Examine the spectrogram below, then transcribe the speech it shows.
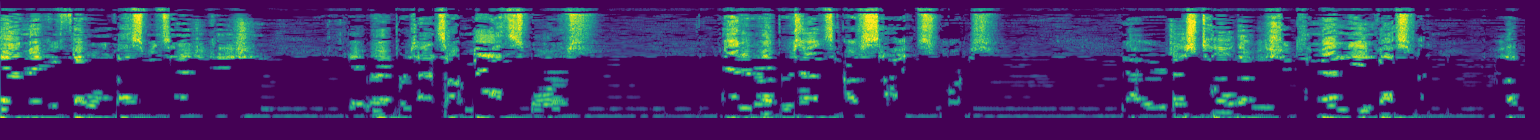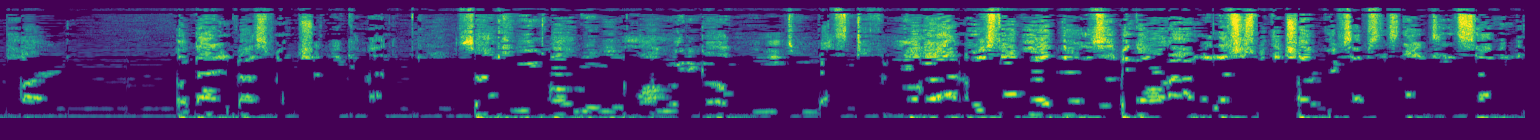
We making federal investments in education, it represents our math scores, and it represents our science scores. Now, we were just told that we should commend the investment. What part of that investment should we commend? So if we all need a long way to go, we need to invest differently. Well, at least I've heard that this has been going on, and that's just what the chart picks up since 1970.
